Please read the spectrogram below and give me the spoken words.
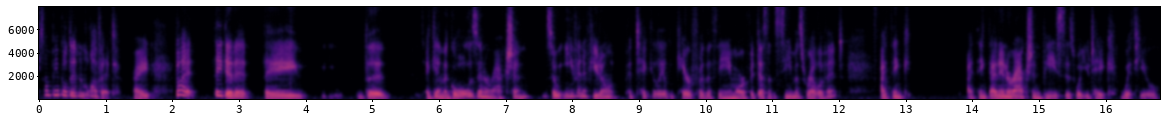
Some people didn't love it, right? But they did it. They, the, again, the goal is interaction. So even if you don't particularly care for the theme or if it doesn't seem as relevant, I think I think that interaction piece is what you take with you.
